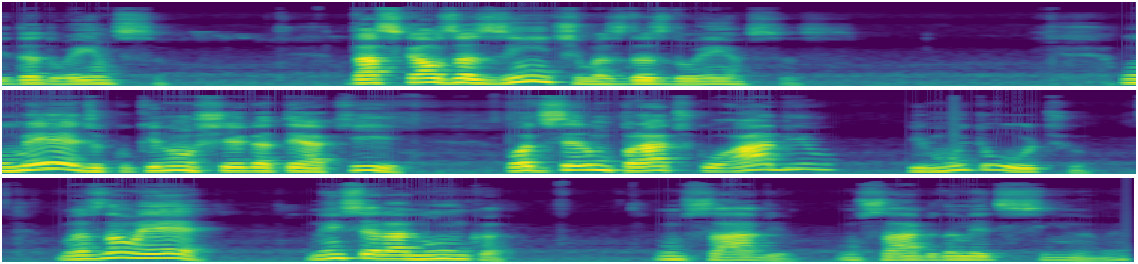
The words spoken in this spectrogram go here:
e da doença, das causas íntimas das doenças. Um médico que não chega até aqui pode ser um prático hábil e muito útil, mas não é, nem será nunca, um sábio, um sábio da medicina. Né?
